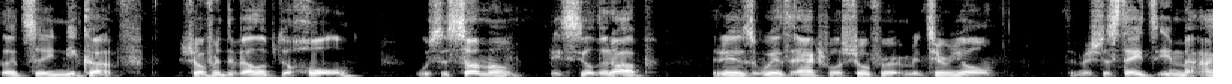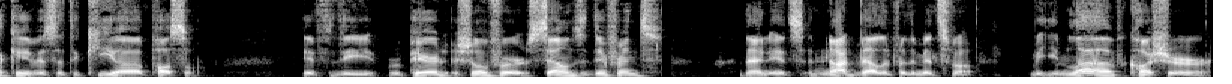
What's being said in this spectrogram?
let's say nikav. Shofar developed a hole, usasamo, he sealed it up, it is with actual shofar material. The Mishnah states, im ma'akev esatakia pasul. If the repaired shofar sounds different, then it's not valid for the mitzvah. Mi'im kosher.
